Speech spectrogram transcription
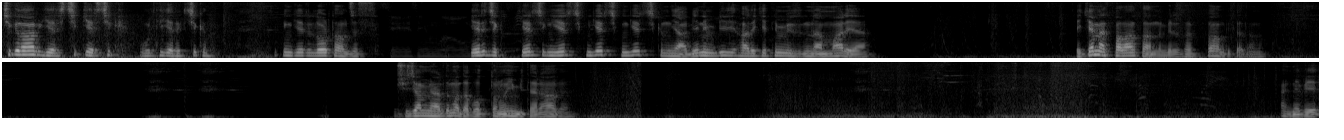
çıkın abi geri çık geri çık. Ulti gerek çıkın. Çıkın geri lord alacağız. Geri çık geri çıkın geri çıkın geri çıkın geri çıkın. Ya benim bir hareketim yüzünden var ya. Çekemez falan sandım. Biraz hafife aldık adamı. Koşacağım yardıma da bottan oyun biter abi. Anne bir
